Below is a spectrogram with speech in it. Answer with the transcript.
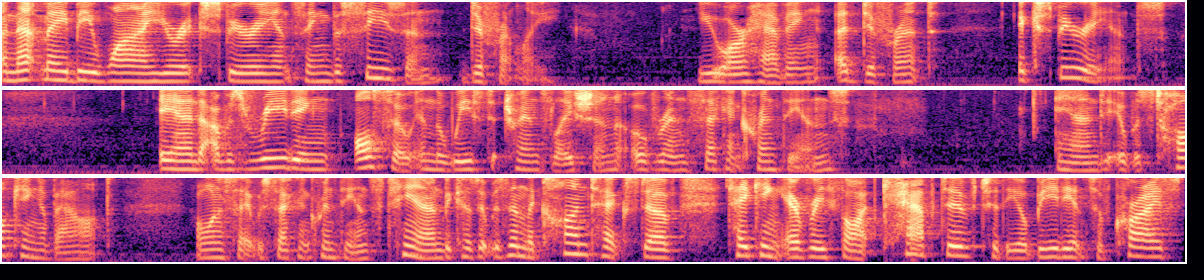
And that may be why you're experiencing the season differently you are having a different experience. And I was reading also in the Wuest translation over in Second Corinthians, and it was talking about, I want to say it was Second Corinthians 10, because it was in the context of taking every thought captive to the obedience of Christ,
